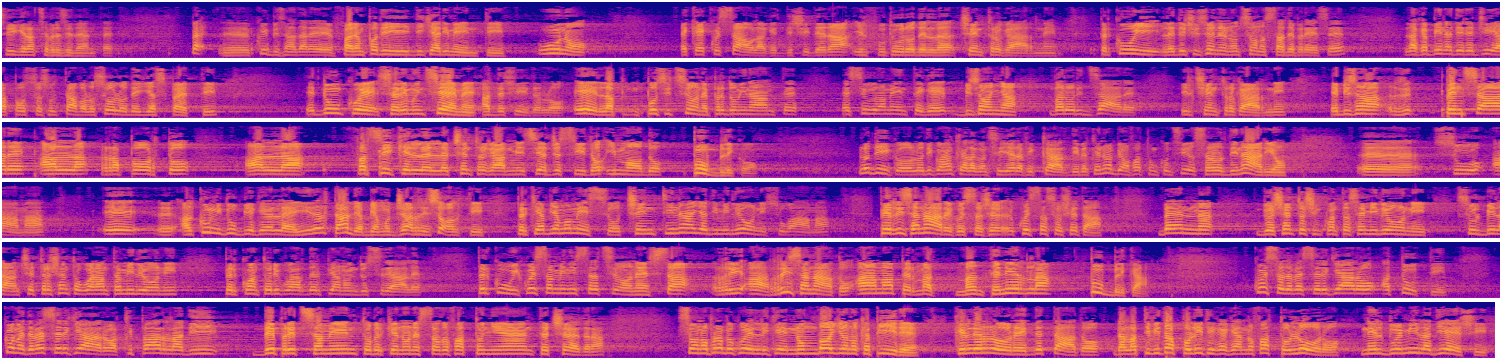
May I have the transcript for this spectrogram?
Sì, grazie Presidente. Beh, eh, qui bisogna dare, fare un po' di, di chiarimenti. Uno è che è quest'Aula che deciderà il futuro del centro carni, per cui le decisioni non sono state prese, la cabina di regia ha posto sul tavolo solo degli aspetti e dunque saremo insieme a deciderlo e la posizione predominante è sicuramente che bisogna valorizzare il centro carni e bisogna pensare al rapporto, alla far sì che il centro carni sia gestito in modo pubblico. Lo dico, lo dico anche alla consigliera Ficcardi, perché noi abbiamo fatto un consiglio straordinario eh, su Ama e eh, alcuni dubbi che ha lei in realtà li abbiamo già risolti perché abbiamo messo centinaia di milioni su Ama per risanare questa, questa società, ben 256 milioni sul bilancio e 340 milioni per quanto riguarda il piano industriale. Per cui questa amministrazione sta, ha risanato Ama per ma mantenerla pubblica. Questo deve essere chiaro a tutti, come deve essere chiaro a chi parla di deprezzamento perché non è stato fatto niente, eccetera, sono proprio quelli che non vogliono capire che l'errore è dettato dall'attività politica che hanno fatto loro nel 2010,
